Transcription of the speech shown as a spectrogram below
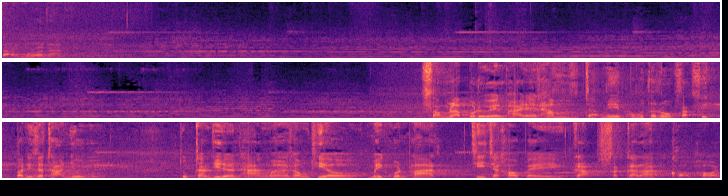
สายมรณะสำหรับบริเวณภายในถ้ำจะมีพระพุทธรูปศักดิ์สิทธิ์ประดิษฐานอยู่ ทุกท่านที่เดินทางมาท่องเที่ยวไม่ควรพลาดที่จะเข้าไปกราบสักการะขอพร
